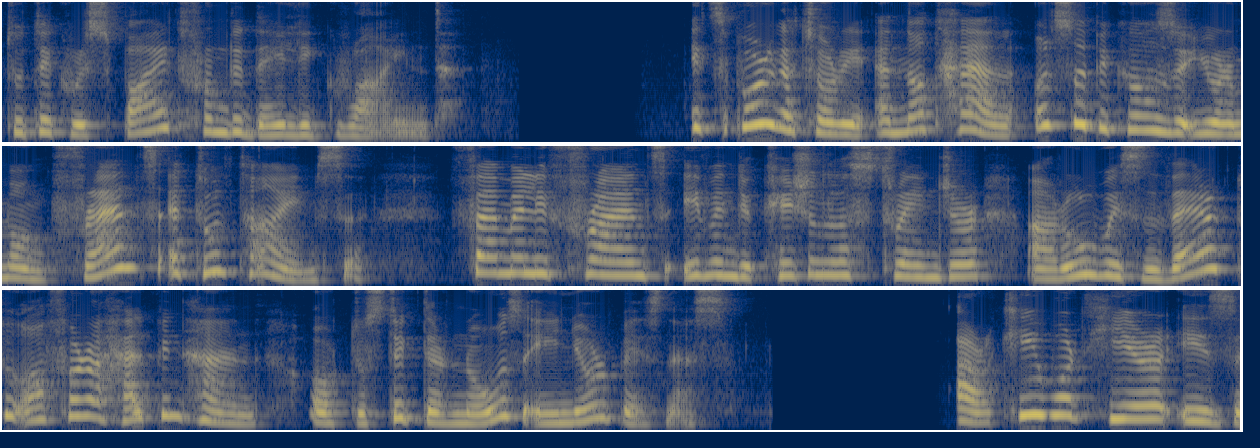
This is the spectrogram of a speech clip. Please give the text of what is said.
to take respite from the daily grind. It's purgatory and not hell, also because you're among friends at all times. Family, friends, even the occasional stranger are always there to offer a helping hand or to stick their nose in your business. Our keyword here is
